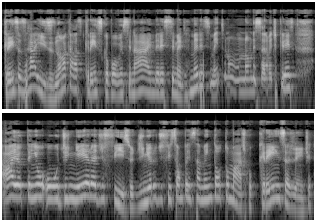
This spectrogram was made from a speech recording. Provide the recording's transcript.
crenças raízes, não aquelas crenças que o povo ensina, ah, merecimento. Merecimento não, não necessariamente crença. Ah, eu tenho. O dinheiro é difícil. O dinheiro difícil é um pensamento automático. Crença, gente,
